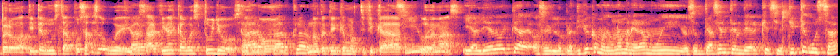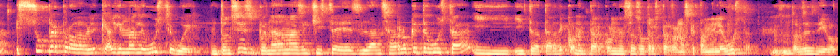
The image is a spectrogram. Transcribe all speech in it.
pero a ti te gusta, pues hazlo, güey. Claro. O sea, al fin y al cabo es tuyo. O sea, Claro, no, claro, claro. no te tienen que mortificar Sí, lo demás. Y al día de hoy, te, o sea, lo platica como de una manera muy. O sea, te hace entender que si a ti te gusta, es súper probable que a alguien más le guste, güey. Entonces, pues nada más el chiste es lanzar lo que te gusta y, y tratar de conectar con esas otras personas que también le gustan. Entonces, digo,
